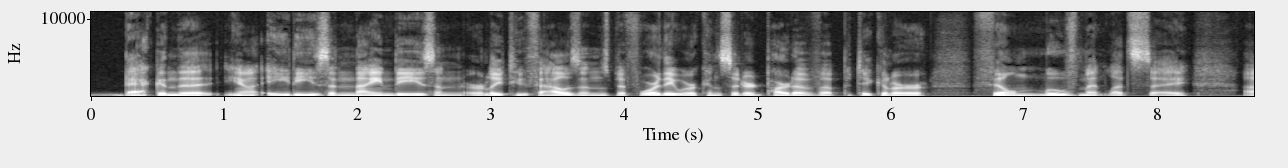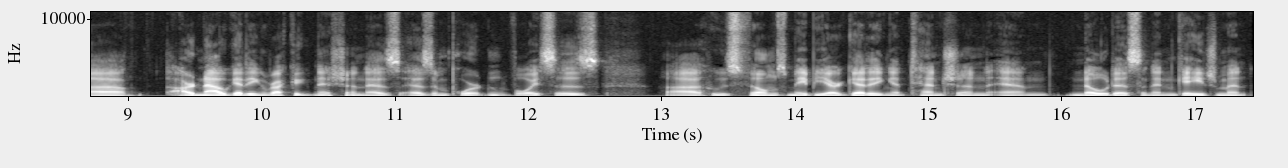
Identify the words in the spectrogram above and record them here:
back in the you know 80s and 90s and early 2000s before they were considered part of a particular film movement let's say uh, are now getting recognition as as important voices uh, whose films maybe are getting attention and notice and engagement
